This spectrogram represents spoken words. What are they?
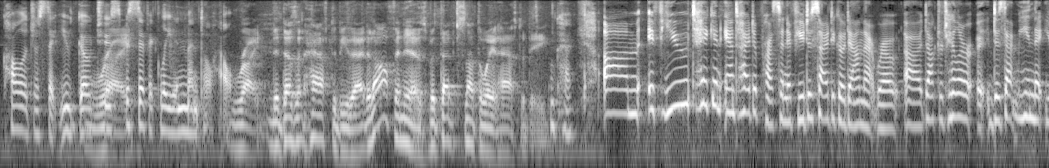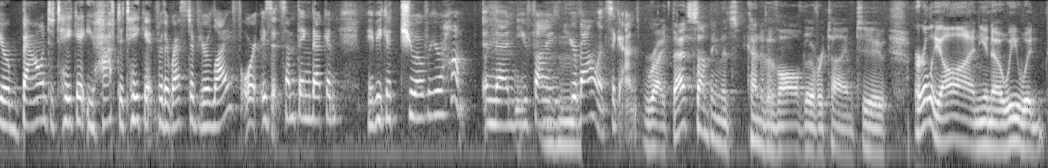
psychologist that you go to right. specifically in mental health. Right. It doesn't have to be that. It often is, but that's not the way it has to be. Okay. Um, if you take an antidepressant, if you decide to go down that route, uh, Dr. Taylor, uh, does that mean that you're bound to take it? You have to take it for the rest of your life? Or is it something that can maybe get you over your hump and then you find mm-hmm. your balance again? Right. That's something that's kind of evolved over time, too. Early on, you know, we would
